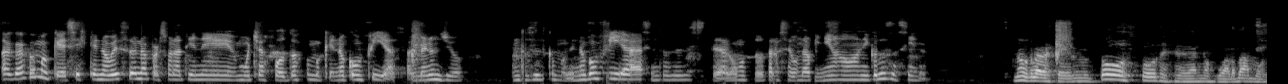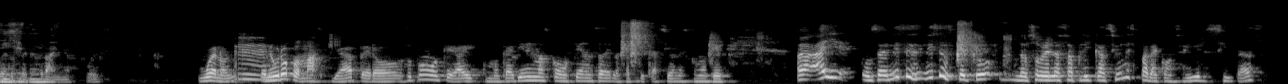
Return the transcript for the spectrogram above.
acá como que si es que no ves a una persona tiene muchas fotos, como que no confías, al menos yo. Entonces como que no confías, entonces te da como que otra segunda opinión y cosas así, ¿no? No, claro, es que todos, todos en general nos guardamos de los extraños, pues. Bueno, Mm. en Europa más ya, pero supongo que hay como que tienen más confianza de las aplicaciones, como que ah, hay, o sea, en ese, en ese aspecto, lo- sobre las aplicaciones para conseguir citas,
